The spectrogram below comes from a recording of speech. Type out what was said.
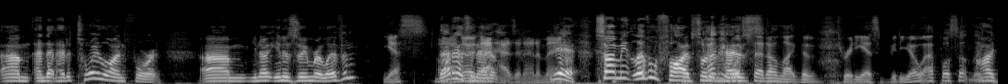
Um, and that had a toy line for it. Um, you know, Inazuma 11? Yes. That oh, has I an that anim- has an anime. Yeah. So I mean, level five sort Can't of has. that on like the 3DS video app or something? I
